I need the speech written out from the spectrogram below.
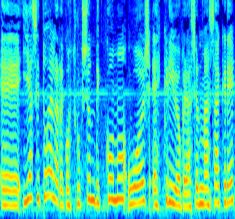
Eh, y hace toda la reconstrucción de cómo Walsh escribe Operación Masacre.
